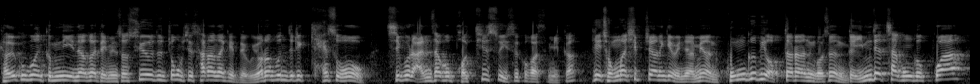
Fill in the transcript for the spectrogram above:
결국은 금리 인하가 되면서 수요도 조금씩 살아나게 되고 여러분들이 계속 집을 안 사고 버틸 수 있을 것 같습니까? 이게 정말 쉽지 않은 게 왜냐하면 공급이 없다라는 것은 그러니까 임대차 공급과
